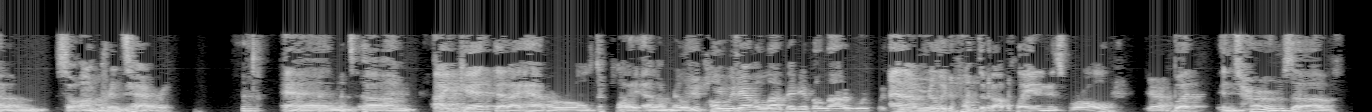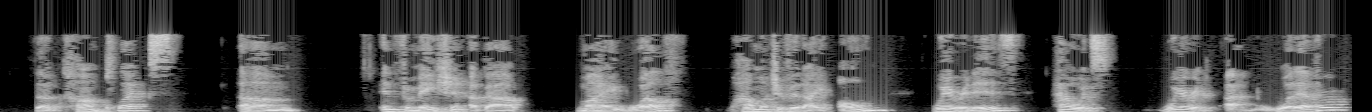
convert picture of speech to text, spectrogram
Um, so I'm Prince Harry. and um, I get that I have a role to play, and I'm really pumped. You would have a lot. They'd have a lot of work with. And you. I'm really pumped about playing this role. Yeah. But in terms of the complex um, information about my wealth, how much of it I own, where it is, how it's, where it, uh, whatever,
